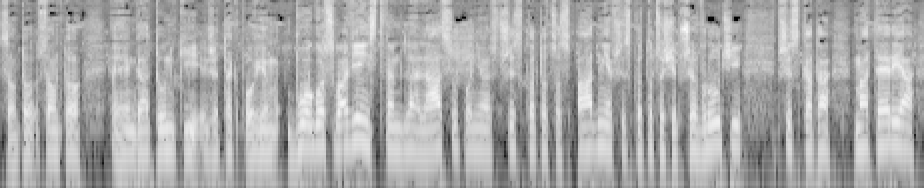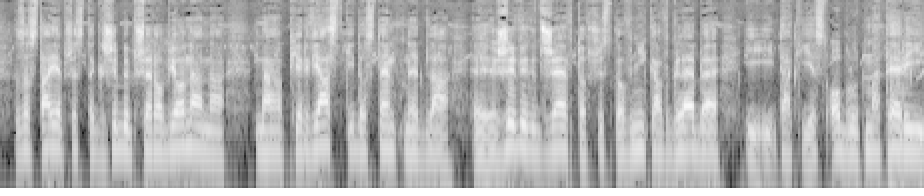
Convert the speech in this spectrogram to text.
Są to, są to e, gatunki, że tak powiem, błogosławieństwem dla lasu, ponieważ wszystko to, co spadnie, wszystko to, co się przewróci, wszystka ta materia zostaje przez te grzyby przerobiona na, na pierwiastki dostępne dla e, żywych drzew. To wszystko wnika w glebę i, i taki jest obrót materii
